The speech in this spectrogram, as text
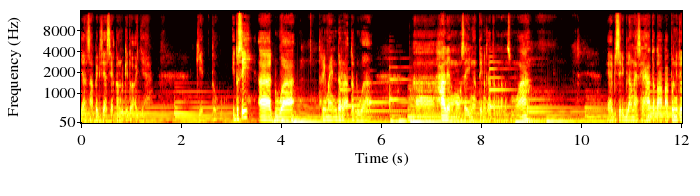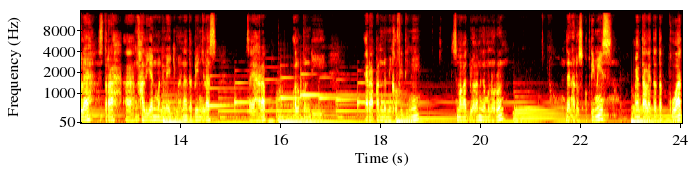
jangan sampai disia-siakan begitu aja. Gitu. Itu sih uh, dua reminder atau dua uh, hal yang mau saya ingetin ke teman-teman semua. Ya bisa dibilang nasihat atau apa pun itu lah setelah uh, kalian menilai gimana. Tapi yang jelas saya harap walaupun di era pandemi covid ini semangat jualan gak menurun dan harus optimis mentalnya tetap kuat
